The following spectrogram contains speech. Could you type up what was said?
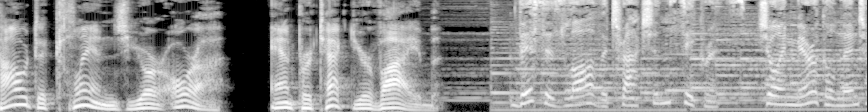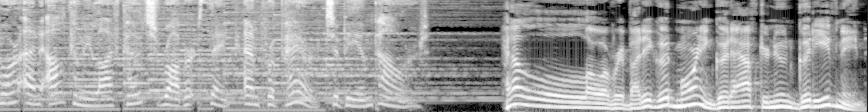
how to cleanse your aura and protect your vibe. This is Law of Attraction Secrets. Join Miracle Mentor and Alchemy Life Coach Robert Zink and prepare to be empowered. Hello, everybody. Good morning, good afternoon, good evening.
